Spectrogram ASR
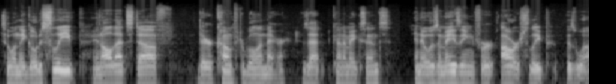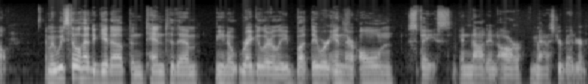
So when they go to sleep and all that stuff, they're comfortable in there. Does that kind of make sense? And it was amazing for our sleep as well. I mean, we still had to get up and tend to them, you know, regularly, but they were in their own space and not in our master bedroom.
